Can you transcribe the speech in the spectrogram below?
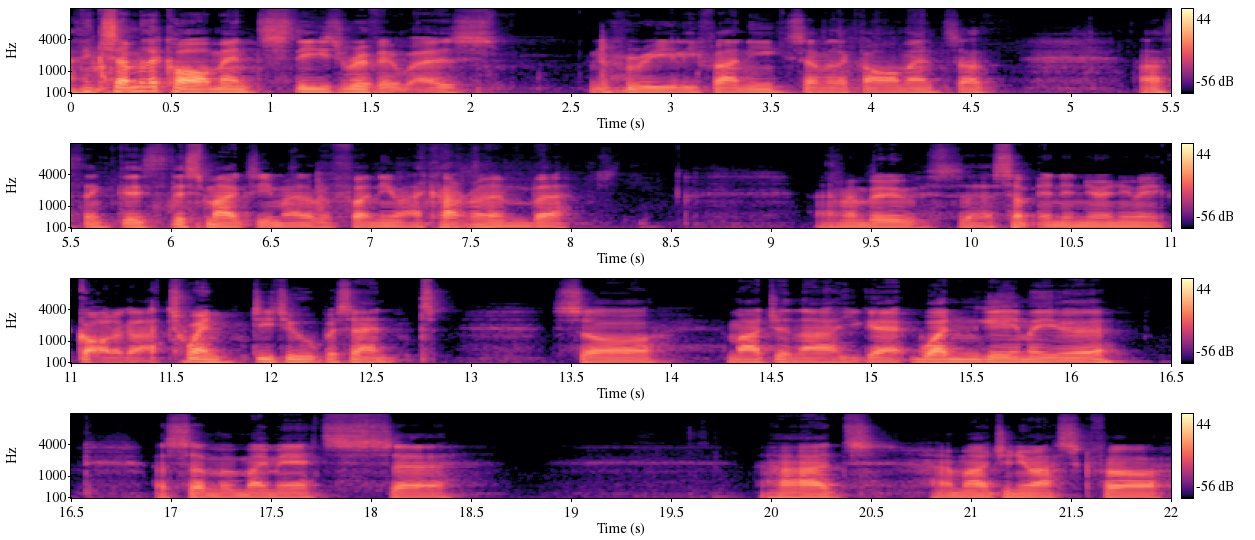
I think some of the comments, these reviewers, really funny. Some of the comments. I, I think this, this magazine might have a funny one. I can't remember. I remember it was uh, something in here anyway. God, look at that. 22%. So imagine that. You get one game a year, as some of my mates uh, had. Imagine you ask for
